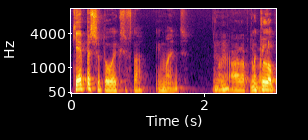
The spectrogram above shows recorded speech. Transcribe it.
και έπεσε το 6-7 η Mainz. Ναι, άρα από το Με μέτρο. κλοπ.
